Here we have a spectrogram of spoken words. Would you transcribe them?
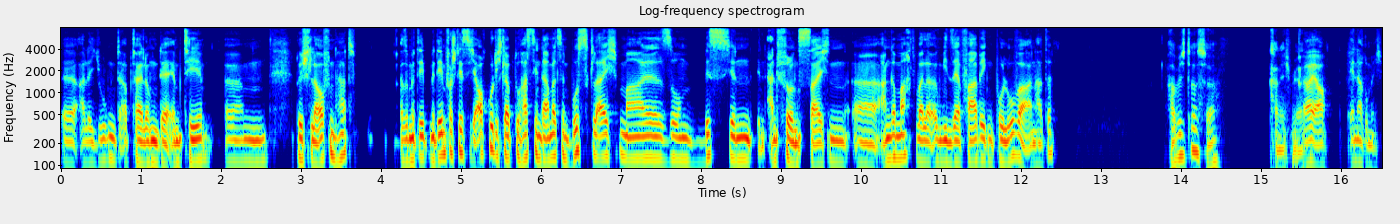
äh, alle Jugendabteilungen der MT ähm, durchlaufen hat. Also mit dem, mit dem verstehst du dich auch gut. Ich glaube, du hast ihn damals im Bus gleich mal so ein bisschen in Anführungszeichen äh, angemacht, weil er irgendwie einen sehr farbigen Pullover anhatte. Habe ich das, ja? Kann ich mir, Ja, ja, erinnere mich.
